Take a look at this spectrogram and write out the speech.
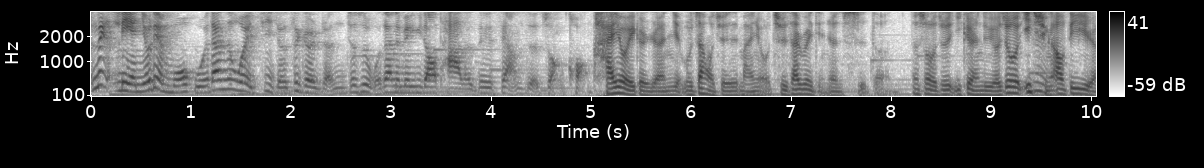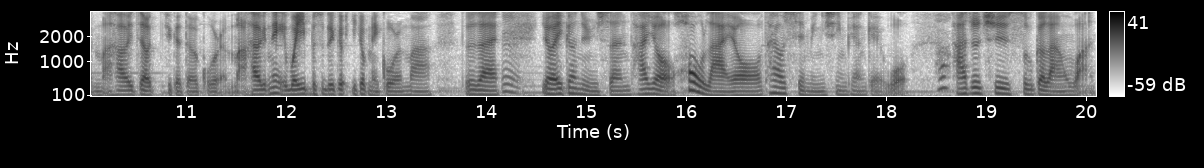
那个脸有点模糊，但是我也记得这个人，就是我在那边遇到他的这个这样子的状况。还有一个人也我让我觉得蛮有趣，在瑞典认识的。那时候我就一个人旅游，就一群奥地利人嘛，还有叫几个德国人嘛，还有那唯一不是一个一个美国人吗？对不对？嗯。有一个女生，她有后来哦，她有写明信片给我，她就去苏格兰玩。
